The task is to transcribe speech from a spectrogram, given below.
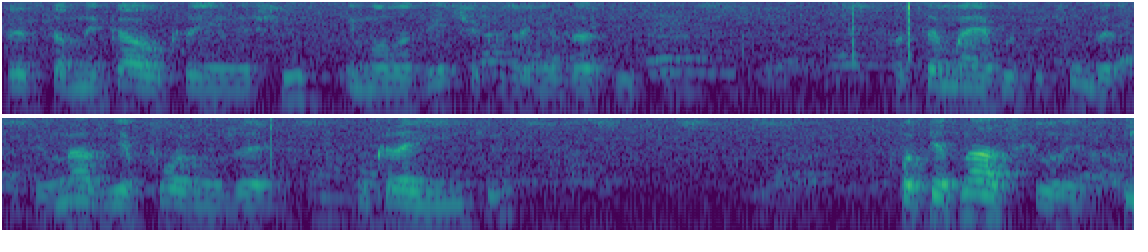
представника України шість і молодичих організацій сім. Оце має бути сім виступів. У нас є форум вже українців. по 15 хвилин. І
